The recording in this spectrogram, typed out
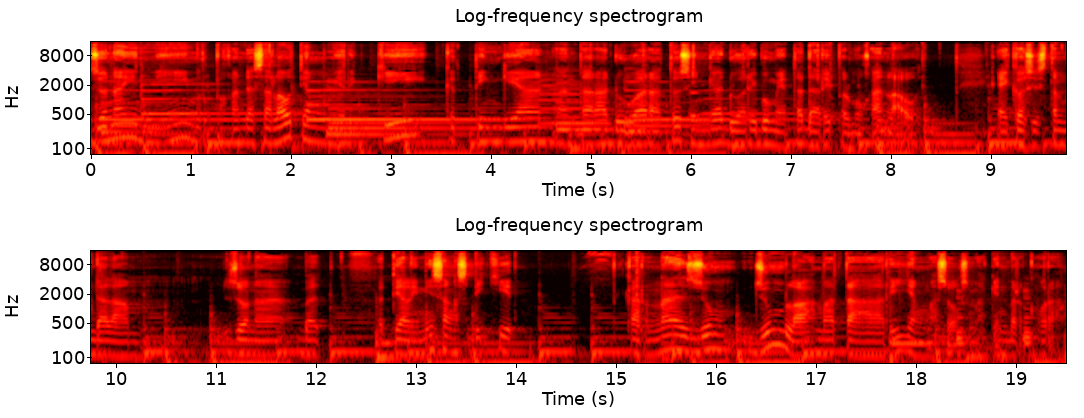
Zona ini merupakan dasar laut yang memiliki ketinggian antara 200 hingga 2000 meter dari permukaan laut. Ekosistem dalam zona bat batial ini sangat sedikit karena zoom jumlah matahari yang masuk semakin berkurang.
